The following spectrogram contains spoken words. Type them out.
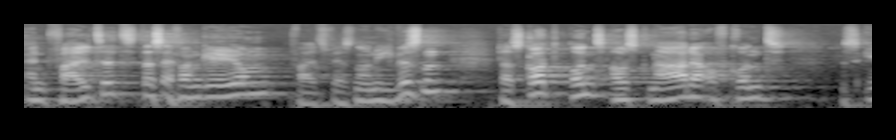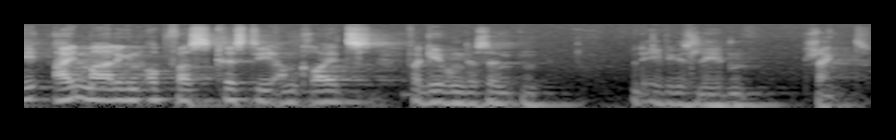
entfaltet das Evangelium, falls wir es noch nicht wissen, dass Gott uns aus Gnade aufgrund des e-, einmaligen Opfers Christi am Kreuz Vergebung der Sünden und ewiges Leben schenkt.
